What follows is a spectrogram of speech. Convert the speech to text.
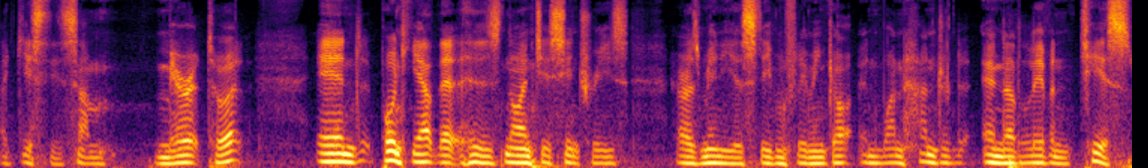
I guess there's some merit to it, and pointing out that his nine Test centuries are as many as Stephen Fleming got in 111 tests,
